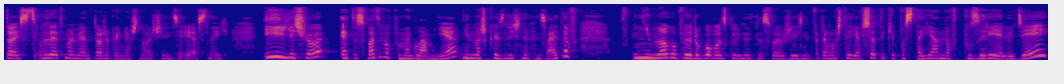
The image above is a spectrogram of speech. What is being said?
То есть вот этот момент тоже, конечно, очень интересный. И еще эта свадьба помогла мне, немножко из личных инсайтов, немного по-другому взглянуть на свою жизнь, потому что я все-таки постоянно в пузыре людей,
